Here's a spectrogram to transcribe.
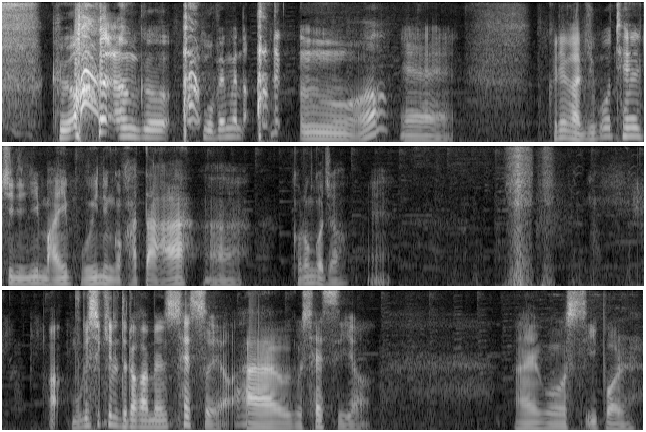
그, 그 500만 음, 어? 예. 그래가지고 테일 진인이 많이 보이는 것 같다. 아 그런 거죠. 예. 아 무기 스킬 들어가면 세스요. 아이고 세스요. 아이고 이벌.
